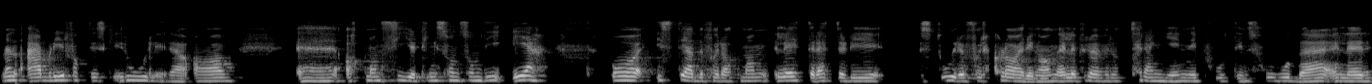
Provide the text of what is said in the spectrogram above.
Men jeg blir faktisk roligere av eh, at man sier ting sånn som de er. Og i stedet for at man leter etter de store forklaringene eller prøver å trenge inn i Putins hode eller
